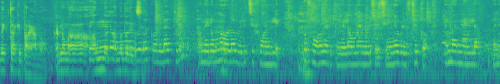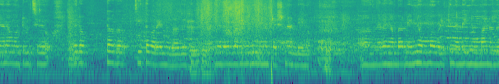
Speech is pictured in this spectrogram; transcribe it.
വ്യക്തമാക്കി പറയാമോ? കാരണം അന്ന് അന്നത്തെ ദിവസം. കൊണ്ടാക്കി. അന്നേരം ഉമ്മ അവളെ വിളിച്ച് ഫോണിൽ അപ്പോൾ ഫോൺ എടുക്കുന്നില്ല. ഉമ്മ എന്നോട് ചോദിച്ചു ഇന്നെ വിളിച്ചേക്കോ? ഞാൻ പറഞ്ഞില്ല. അപ്പം ഞാൻ അങ്ങോട്ട് വിളിച്ചോ ഇവരൊട്ടാകെ ചീത്ത പറയുന്നത് അത് അന്നേരം പറയുന്നത് ഇങ്ങനെ പ്രശ്നം ഉണ്ടേനു. അന്നേരം ഞാൻ പറഞ്ഞു ഇന്ന ഉമ്മ വിളിക്കുന്നുണ്ട്. ഇന്ന ഉമ്മാനൊന്ന്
